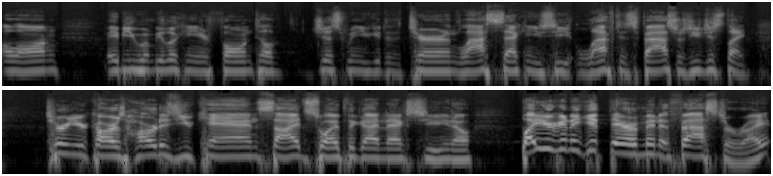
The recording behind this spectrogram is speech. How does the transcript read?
along. Maybe you wouldn't be looking at your phone until just when you get to the turn, last second you see left is faster, so you just like turn your car as hard as you can, side swipe the guy next to you, you know, but you're gonna get there a minute faster, right?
